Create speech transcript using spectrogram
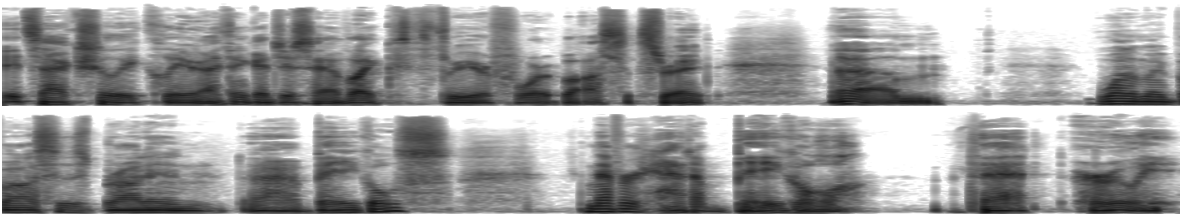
it's actually clear. I think I just have like three or four bosses, right? Um, one of my bosses brought in uh, bagels. Never had a bagel that early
